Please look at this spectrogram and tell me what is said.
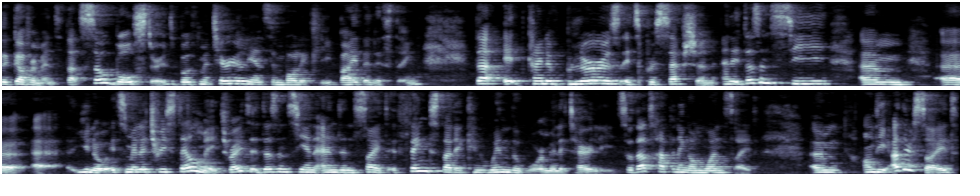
the government that's so bolstered, both materially and symbolically, by the listing, that it kind of blurs its perception and it doesn't see, um, uh, uh, you know, its military stalemate, right? It doesn't see an end in sight. It thinks that it can win the war militarily. So that's happening on one side. Um, on the other side,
